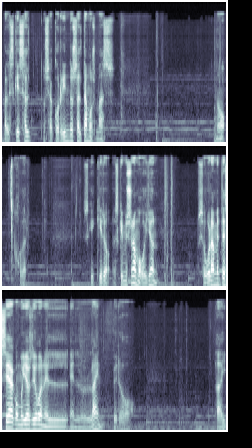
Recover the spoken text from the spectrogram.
Vale, es que sal... o sea, corriendo saltamos más. No, joder. Es que quiero... Es que me suena mogollón. Seguramente sea, como ya os digo, en el, en el online, pero... Ahí.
